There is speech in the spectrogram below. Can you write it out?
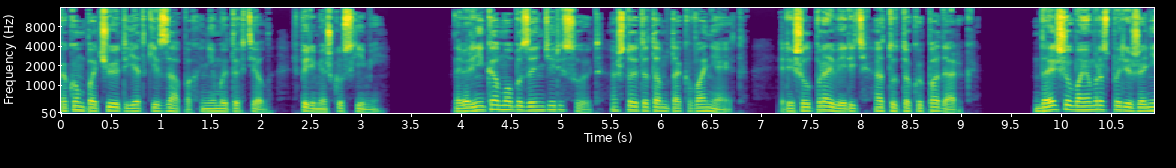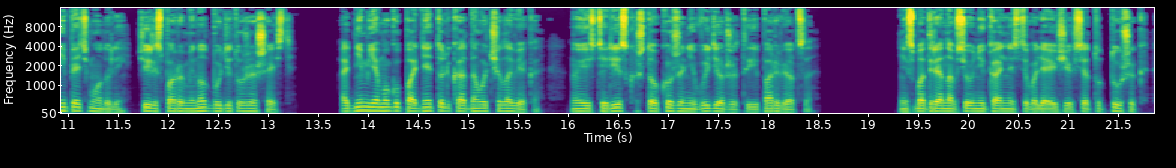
как он почует едкий запах немытых тел вперемешку с химией. Наверняка моба заинтересует, а что это там так воняет? Решил проверить, а тут такой подарок. Дальше в моем распоряжении пять модулей, через пару минут будет уже шесть. Одним я могу поднять только одного человека, но есть риск, что кожа не выдержит и порвется. Несмотря на всю уникальность валяющихся тут тушек,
